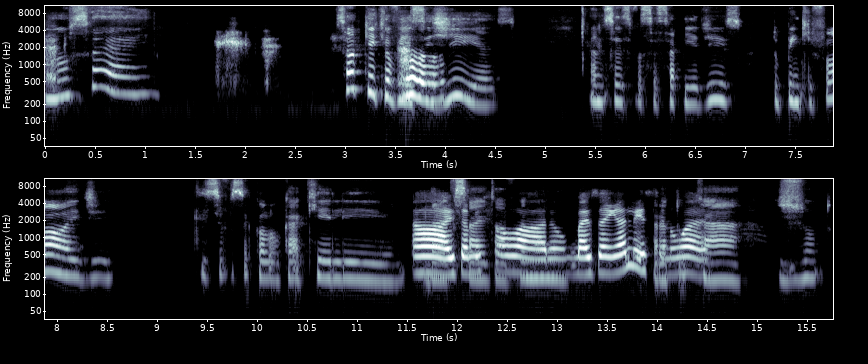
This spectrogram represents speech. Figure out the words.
Não sei. Sabe o que, que eu vi esses dias? Eu não sei se você sabia disso. Do Pink Floyd. Que se você colocar aquele Dark já me falaram. Mas é em Alice, não é? tocar junto,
